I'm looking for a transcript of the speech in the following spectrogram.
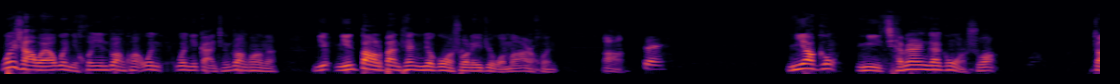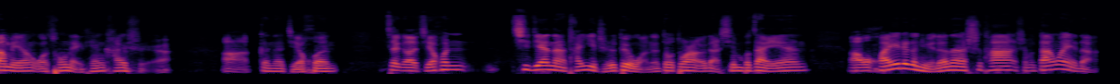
为啥我要问你婚姻状况，问问你感情状况呢？您您到了半天，您就跟我说了一句我们二婚，啊？对。你要跟你前面应该跟我说，张明，我从哪天开始，啊，跟他结婚，这个结婚期间呢，他一直对我呢都多少有点心不在焉，啊，我怀疑这个女的呢是他什么单位的，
